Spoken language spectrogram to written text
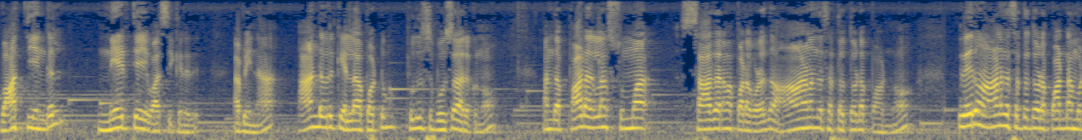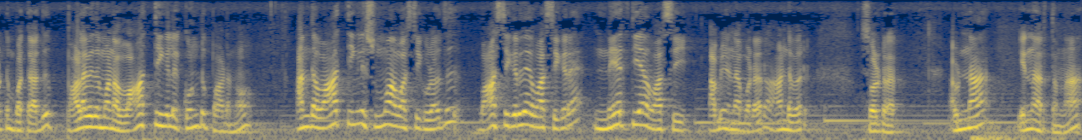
வாத்தியங்கள் நேர்த்தியை வாசிக்கிறது. அப்படின்னா ஆண்டவருக்கு எல்லா பாட்டும் புதுசு புதுசா இருக்கணும். அந்த பாடல்கள்லாம் சும்மா சாதாரணமா பாடக்கூடாது ஆனந்த சத்தத்தோட பாடணும். வெறும் ஆனந்த சத்தத்தோட பாடினா மட்டும் பத்தாது பலவிதமான வார்த்தைகளை கொண்டு பாடணும். அந்த வாத்தியங்களை சும்மா வாசிக்க கூடாது வாசிக்கிறதே வாசிக்கிற நேர்த்தியா வாசி அப்படின்னு என்ன பண்றாரு? ஆண்டவர் சொல்றார். அப்படின்னா என்ன அர்த்தம்னா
